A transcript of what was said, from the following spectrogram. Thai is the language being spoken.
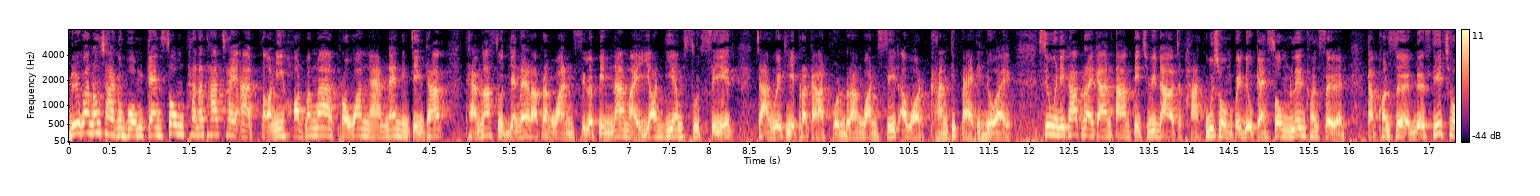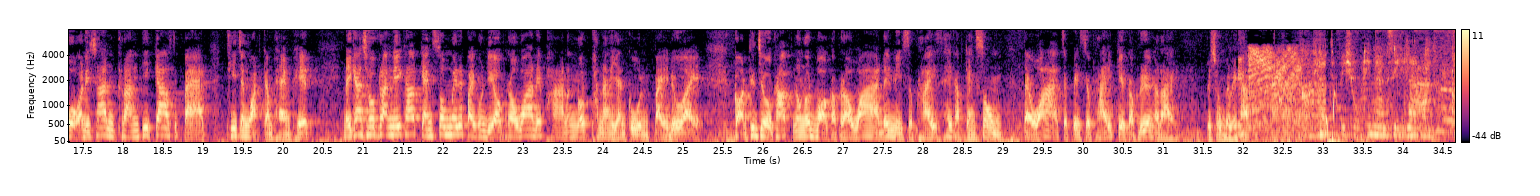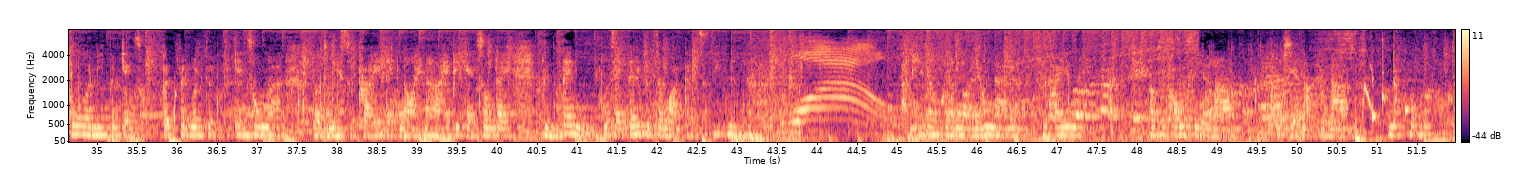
เรียกว่าน้องชายของผมแกงส้มธนทัตชัยอรรถตอนนี้ฮอตมากๆ เพราะว่างานแน่นจริงๆครับ แถมล่าสุดยังได้รับรางวัล ศิลปินหน้าใหม่ยอดเยี่ยมสุด Seed จากเวทีประกาศผลรางวัล Seed Awards ครั้งที่ 8 อีกด้วย ซึ่งวันนี้ครับ รายการตามติดชีวิตดาวจะพาคุณผู้ชมไปดูแกงส้มเล่นคอนเสิร์ต กับคอนเสิร์ต The Seed Show Audition ครั้งที่ 98 ที่จังหวัดกำแพงเพชร ในการโชว์ครั้งนี้ครับแกงส้มไม่ได้ไปคนเดียว เพราะว่าได้พาน้องนท พนายางกูรไปด้วย ก่อนขึ้นโชว์ครับน้องนทบอกกับเราว่าได้มีเซอร์ไพรส์ให้กับแกงส้ม แต่ว่าจะเป็นเซอร์ไพรส์เกี่ยวกับเรื่องอะไรไปชมกันเลยครับ ก่อนที่เราจะไปโชว์ที่งานศรีลาเพราะว่าวันนี้เป็นแกงส้มเป็นเป็นวันเกิดของพี่แกงส้มนะ เราจะมีเซอร์ไพรส์เล็กน้อยนะคะ ให้พี่แกงส้มได้ตื่นเต้นหัวใจเต้นให้เป็นจังหวะกันสักนิดนึงนะคะว้าวตอนนี้เรากำลังนอนในห้องน้ำนะเซอร์ไพรส์ยังไงเราจะท้องเสียนะท้องเสีย หนักเลยนะมากมาก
